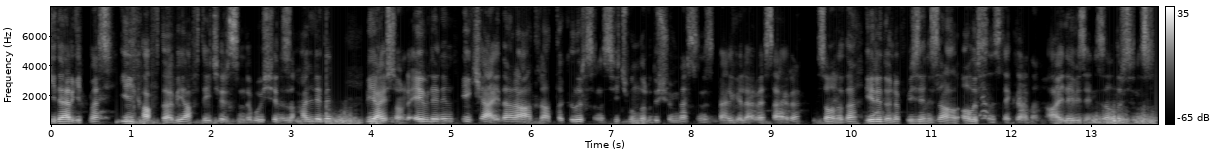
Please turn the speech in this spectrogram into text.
gider gitmez ilk hafta, bir hafta içerisinde bu işlerinizi halledin. Bir ay sonra evlenin, iki ayda rahat rahat takılırsınız. Hiç bunları düşünmezsiniz, belgeler vesaire. Sonra da geri dönüp vizenizi al- alırsınız tekrardan. Aile vizenizi alırsınız.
